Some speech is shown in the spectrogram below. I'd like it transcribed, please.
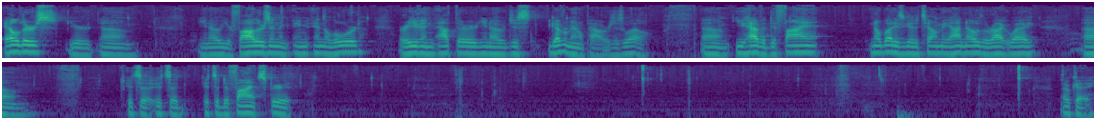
elders, your um, you know your fathers in the in, in, the Lord, or even out there, you know, just governmental powers as well. Um, you have a defiant. Nobody's going to tell me I know the right way. Um, it's a it's a it's a defiant spirit. Okay.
